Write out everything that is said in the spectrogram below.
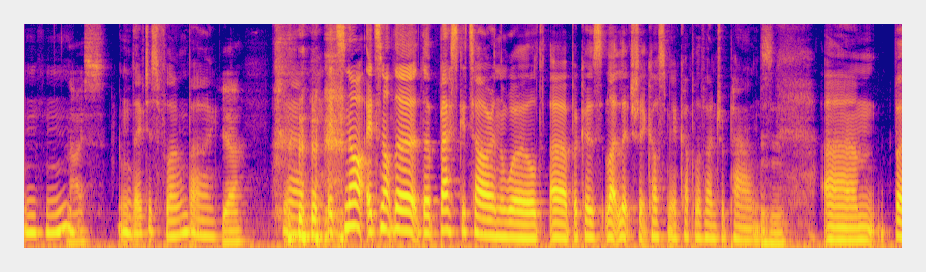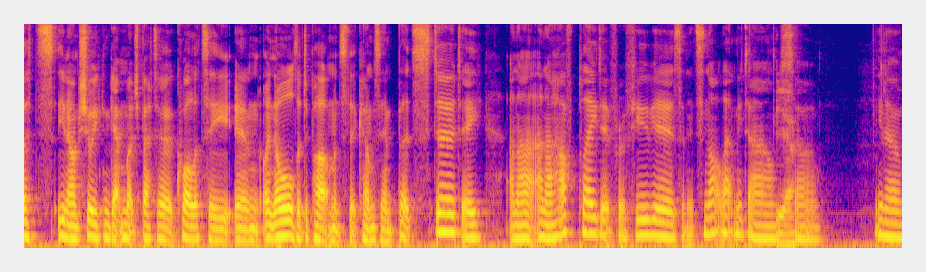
Mm-hmm. nice. And they've just flown by. Yeah. Yeah, it's not it's not the the best guitar in the world uh, because like literally it cost me a couple of hundred pounds. Mhm. Um, but you know, I'm sure you can get much better quality in in all the departments that it comes in. But sturdy, and I and I have played it for a few years, and it's not let me down. Yeah. So, you know,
